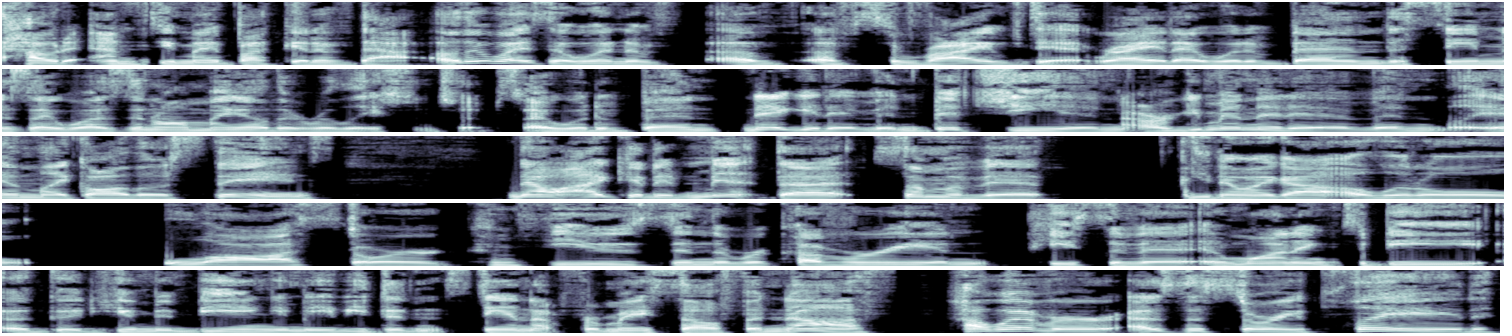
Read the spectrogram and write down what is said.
how to empty my bucket of that. Otherwise, I wouldn't have, have, have, survived it, right? I would have been the same as I was in all my other relationships. I would have been negative and bitchy and argumentative and, and like all those things. Now I could admit that some of it, you know, I got a little lost or confused in the recovery and piece of it and wanting to be a good human being and maybe didn't stand up for myself enough. However, as the story played,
